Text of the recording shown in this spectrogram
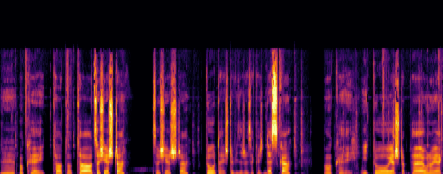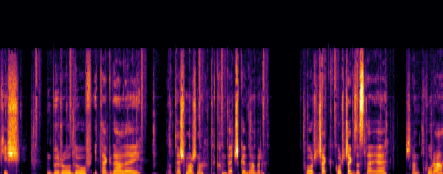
Yy, Okej, to, to, to. Coś jeszcze? Coś jeszcze? Tutaj jeszcze widzę, że jest jakaś deska. Okej, i tu jeszcze pełno jakichś brudów i tak dalej. To też można? Taką beczkę, dobra. Kurczak, kurczak zostaje. Czy tam kura.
